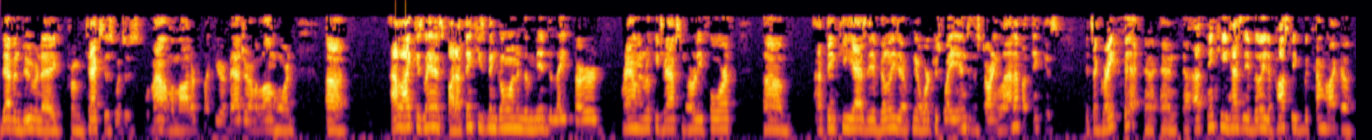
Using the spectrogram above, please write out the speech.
Devin Duvernay from Texas, which is my alma mater. Like you're a Badger, I'm a Longhorn. Uh, I like his landing spot. I think he's been going in the mid to late third round in rookie drafts and early fourth. Um, I think he has the ability to you know work his way into the starting lineup. I think is it's a great fit, and, and I think he has the ability to possibly become like a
